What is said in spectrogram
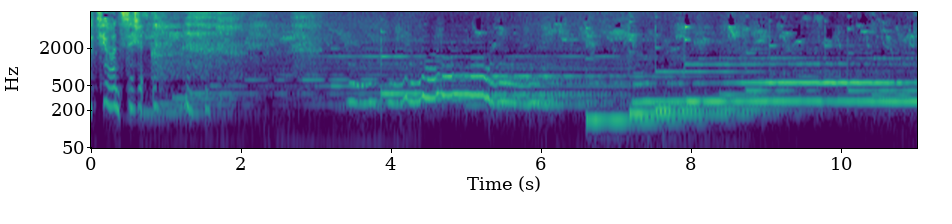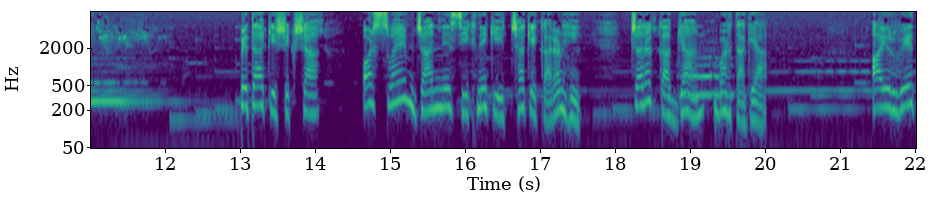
ध्यान से। पिता की शिक्षा और स्वयं जानने सीखने की इच्छा के कारण ही चरक का ज्ञान बढ़ता गया। आयुर्वेद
